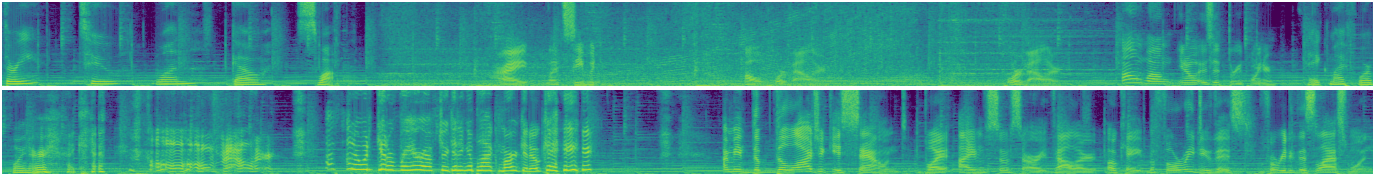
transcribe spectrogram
Three, two, one, go. Swap. All right, let's see what. Oh, poor Valar. Poor Valar. Oh well, you know is it was a three pointer. Take my four pointer again. Oh, Valar. I thought I would get a rare after getting a black market, okay? I mean, the the logic is sound, but I am so sorry, Valar. Okay, before we do this, before we do this last one,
